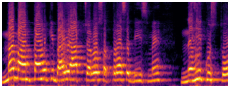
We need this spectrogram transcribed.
मैं मानता हूँ कि भाई आप चलो सत्रह से बीस में, नहीं कुछ तो।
